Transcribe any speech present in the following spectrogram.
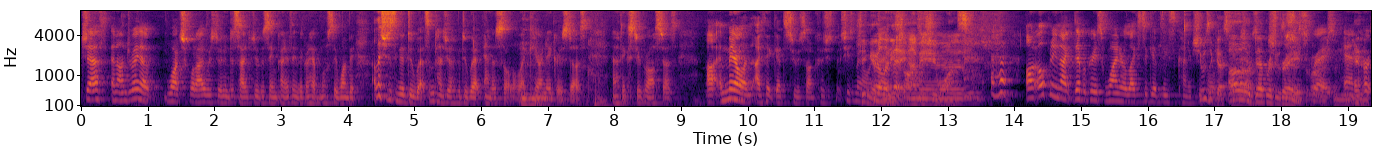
Jeff and Andrea watched what I was doing and decided to do the same kind of thing. They're going to have mostly one. Unless you're just sing a duet. Sometimes you have a duet and a solo, like Mm-hmm. Karen Akers does, and I think Steve Ross does. Uh, and Marilyn, I think, gets two songs because she's, she's She Marilyn. can get Marilyn any Maye, songs I as she mean, wants. On opening night, Deborah Grace Winer likes to give these kind of She was a guest. Oh, star. Deborah's She great. guest She's great. And, her.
